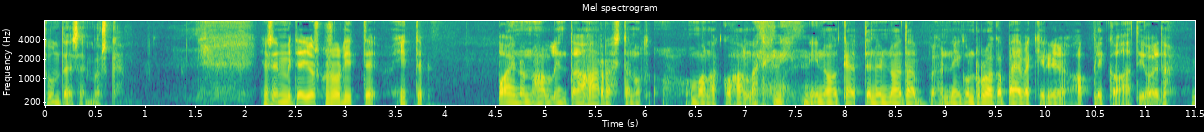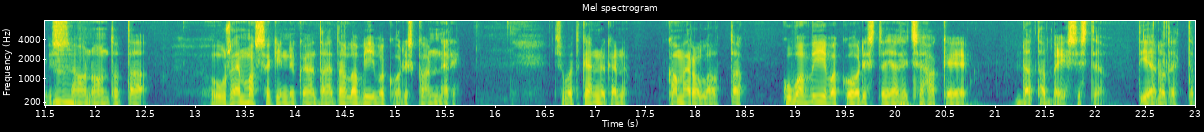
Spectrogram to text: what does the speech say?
tunteeseen myöskään. Ja sen, miten joskus on itse, itse painonhallintaa harrastanut omalla kohdalla, niin, niin olen käyttänyt noita niin kuin ruokapäiväkirja-applikaatioita, missä mm. on, on tota, useammassakin nykyään taitaa olla viivakoodiskanneri. Sä voit kännykän kameralla ottaa kuvan viivakoodista ja sitten se hakee databaseista tiedot, että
